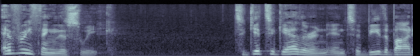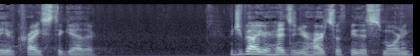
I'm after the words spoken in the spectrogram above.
Everything this week to get together and, and to be the body of Christ together. Would you bow your heads and your hearts with me this morning?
